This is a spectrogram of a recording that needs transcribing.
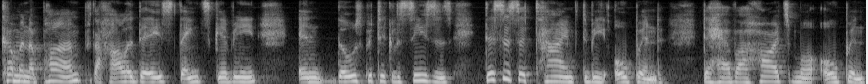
coming upon the holidays, Thanksgiving, and those particular seasons, this is a time to be opened, to have our hearts more open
